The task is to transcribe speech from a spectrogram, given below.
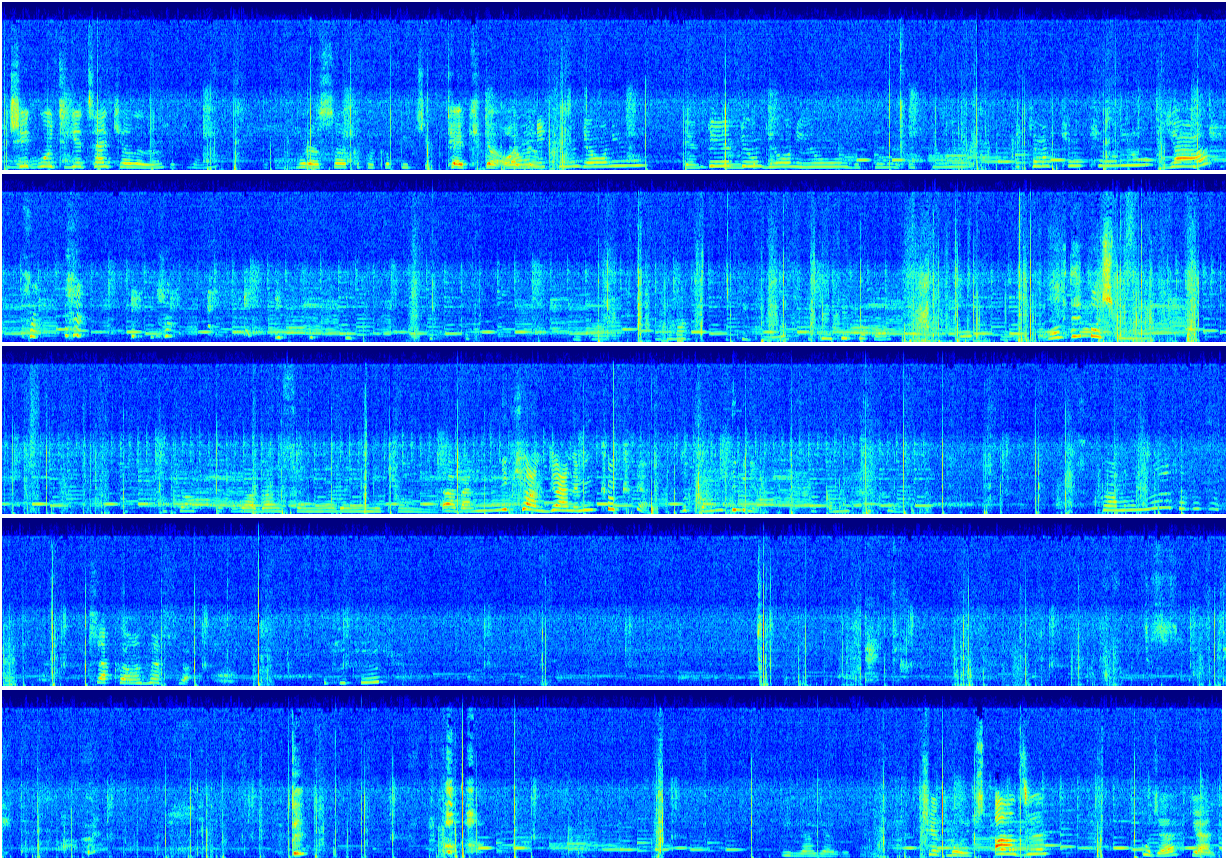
Checkpoint yeter ki alalım. Burası akıp akıp bitecek. Tek de alalım. Ya ben seninle benim nikahım Ya ben nikahım cehennemin kökü. Zıpkamın dibine. Zıpkamın kökü. Zıpkamın Zıpkamın nasıl? Zıpkamın nasıl? Güzel geldi. Check aldın. Bu da geldi.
